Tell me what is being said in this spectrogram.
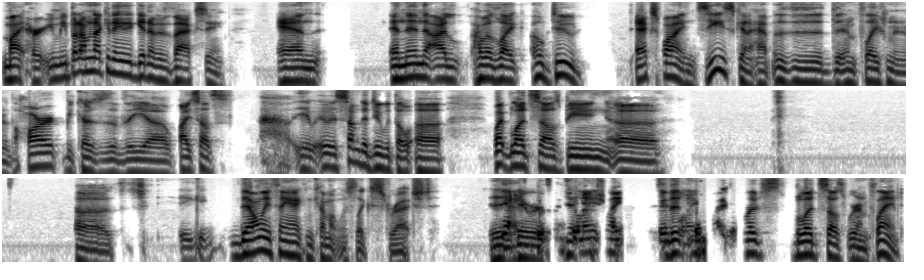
might hurt me, but I'm not going to get a vaccine. And and then I I was like, oh, dude, X, Y, and Z is going to happen. The, the, inflation of the heart because of the uh, white cells. It, it, was something to do with the uh, white blood cells being. Uh, uh, the only thing I can come up with was like stretched. Yeah, they were inflammation. The, the blood, blood cells were inflamed,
